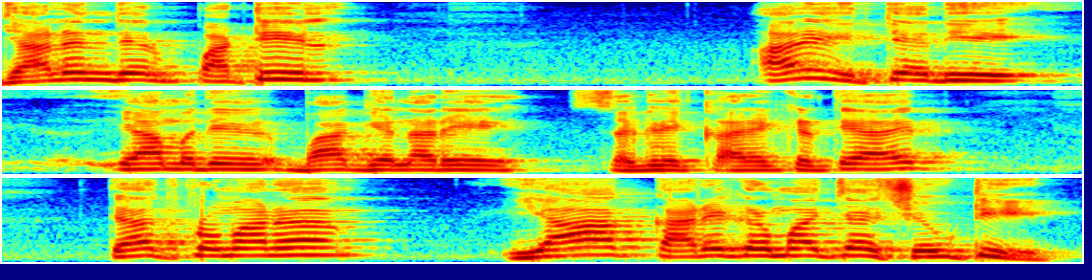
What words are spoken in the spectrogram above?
जालंधर पाटील आणि इत्यादी यामध्ये भाग घेणारे सगळे कार्यकर्ते आहेत. त्याचप्रमाणे या कार्यक्रमाच्या शेवटी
